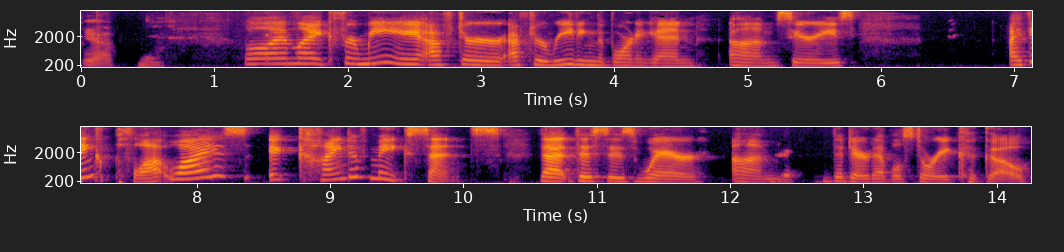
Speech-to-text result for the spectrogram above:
Yeah. Well, and like for me, after after reading the Born Again um, series, I think plot wise, it kind of makes sense that this is where um, the Daredevil story could go.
